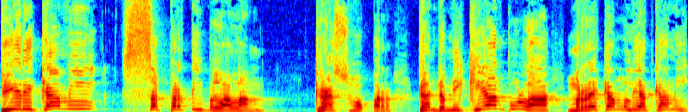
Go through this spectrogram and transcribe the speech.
diri kami seperti belalang, grasshopper. Dan demikian pula mereka melihat kami.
